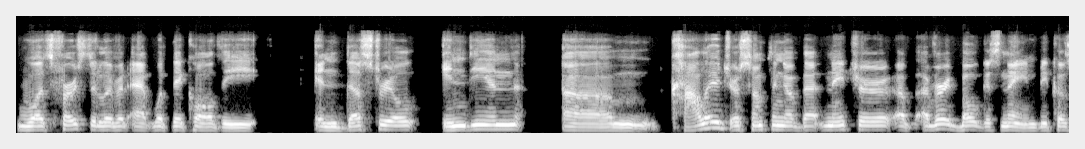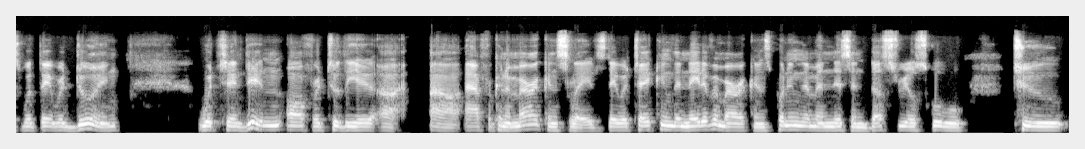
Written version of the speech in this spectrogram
was first delivered at what they call the Industrial Indian um, College or something of that nature, a, a, very bogus name because what they were doing, which they didn't offer to the uh, uh, African American slaves. They were taking the Native Americans, putting them in this industrial school to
